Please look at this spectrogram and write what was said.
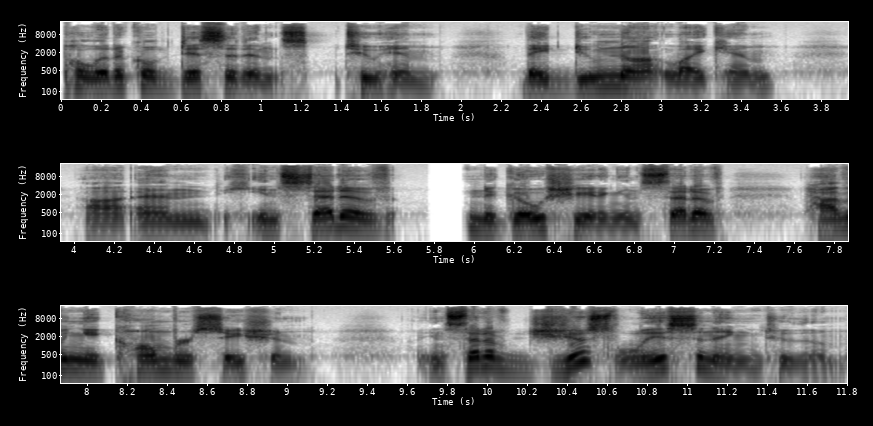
political dissidents to him. They do not like him. Uh, and he, instead of negotiating, instead of having a conversation, instead of just listening to them,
